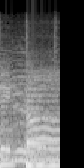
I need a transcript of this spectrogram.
day long.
